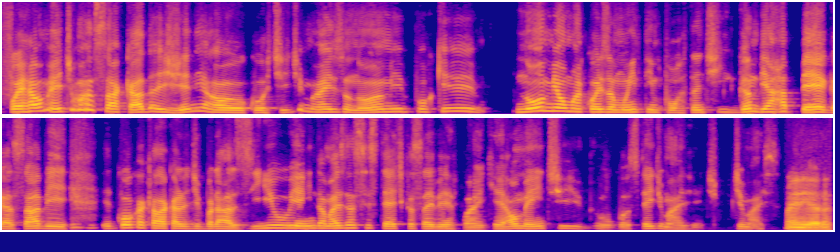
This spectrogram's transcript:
Foi realmente uma sacada genial, eu curti demais o nome, porque nome é uma coisa muito importante e gambiarra pega, sabe? E ficou com aquela cara de Brasil e ainda mais nessa estética cyberpunk. Realmente, eu gostei demais, gente. Demais. Maneiro.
